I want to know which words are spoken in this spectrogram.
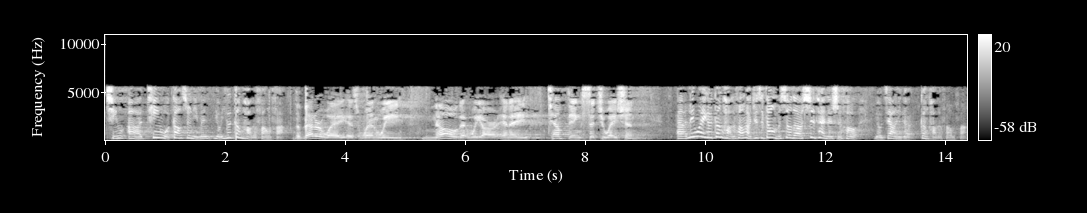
请呃听我告诉你们有一个更好的方法。 The better way is when we know that we are in a tempting situation. 呃，另外一个更好的方法就是，当我们受到试探的时候，有这样一个更好的方法。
